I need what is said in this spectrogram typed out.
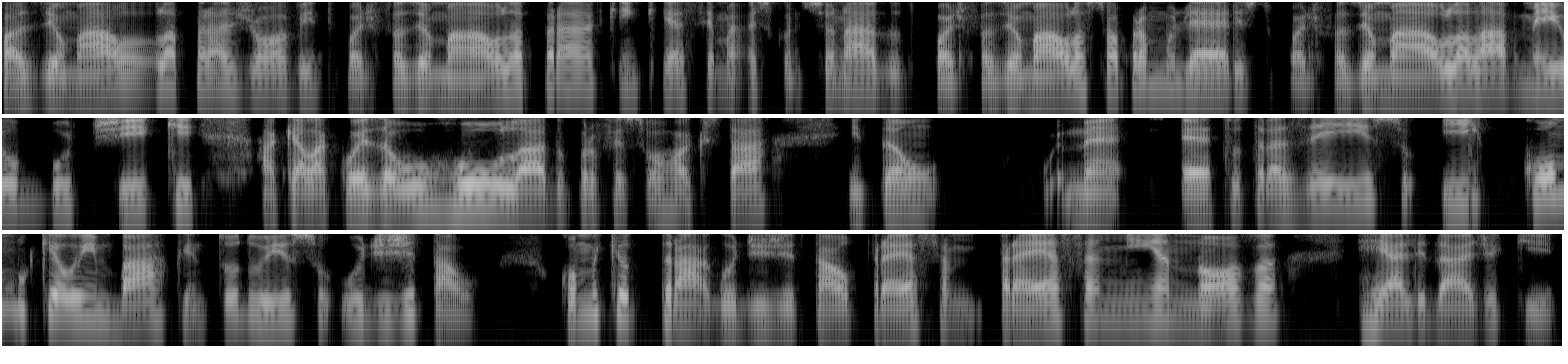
fazer uma aula para jovem, tu pode fazer uma aula para quem quer ser mais condicionado, tu pode fazer uma aula só para mulheres, tu pode fazer uma aula lá meio boutique, aquela coisa o ru lá do professor Rockstar. Então, né, é tu trazer isso e como que eu embarco em tudo isso o digital. Como que eu trago o digital para essa, essa minha nova realidade aqui?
